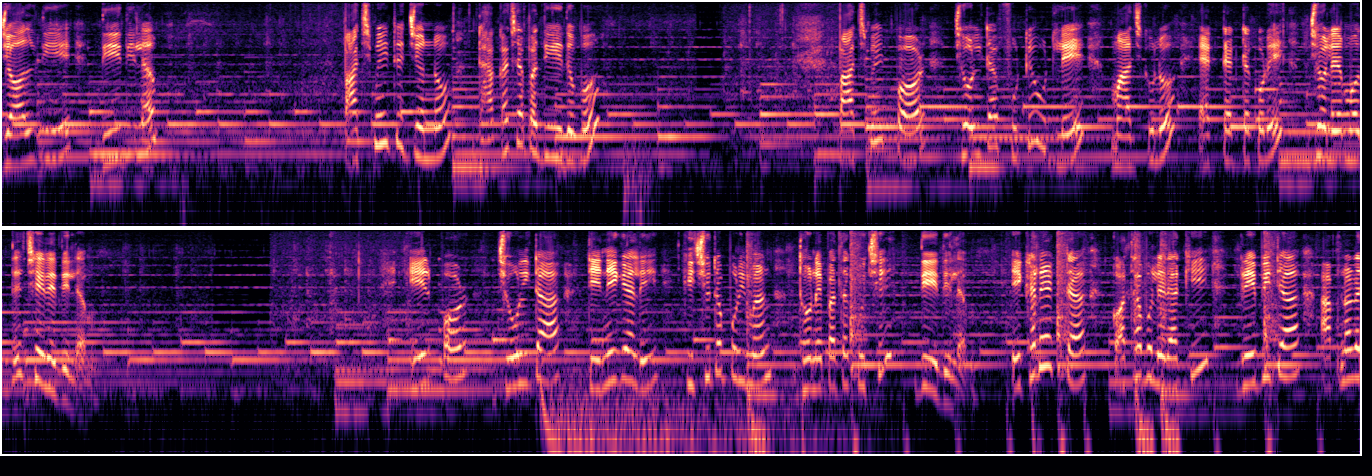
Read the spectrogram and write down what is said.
জল দিয়ে দিয়ে দিলাম। পাঁচ মিনিটের জন্য ঢাকা চাপা দিয়ে দেবো। পাঁচ মিনিট পর ঝোলটা ফুটে উঠলে মাছগুলো একটা একটা করে ঝোলের মধ্যে ছেড়ে দিলাম। এরপর ঝোলটা টেনে গেলে কিছুটা পরিমাণ ধনে পাতা কুচি দিয়ে দিলাম। এখানে একটা কথা বলে রাখি, গ্রেভিটা আপনারা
